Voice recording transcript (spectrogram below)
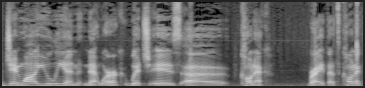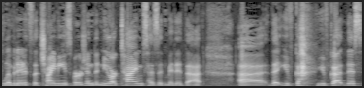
Jinhua Yulian Network, which is uh, Konnech, right? That's Konnech Limited. It's the Chinese version. The New York Times has admitted that uh, that you've got you've got this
